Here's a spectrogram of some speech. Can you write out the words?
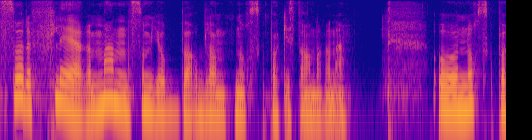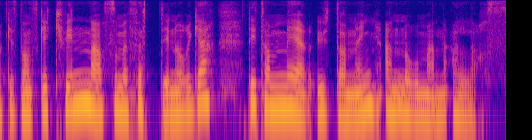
så er det flere menn som jobber blant norskpakistanerne. Og norskpakistanske kvinner som er født i Norge, de tar mer utdanning enn nordmenn ellers.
